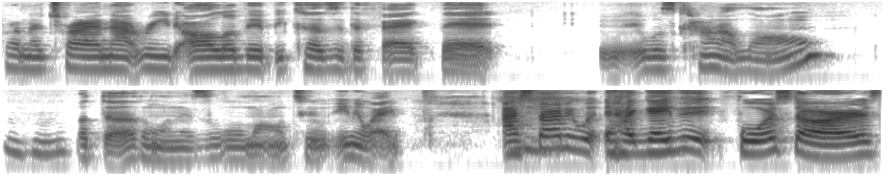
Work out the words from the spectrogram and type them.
trying to try and not read all of it because of the fact that it was kind of long, hmm but the other one is a little long too. Anyway, I started with I gave it four stars.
